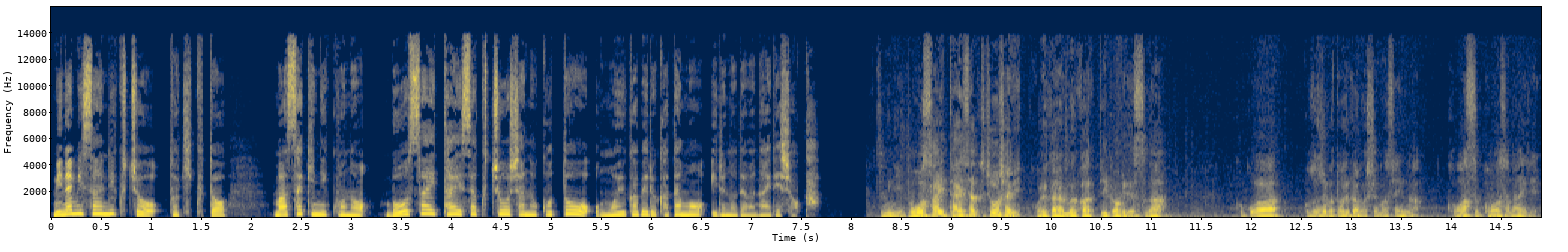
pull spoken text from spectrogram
南三陸町と聞くと、真っ先にこの防災対策庁舎のことを思い浮かべる方もいるのではないでしょうか。次に防災対策庁舎にこれから向かっていくわけですがここはご存知の方多いかもしれませんが壊す壊さないで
